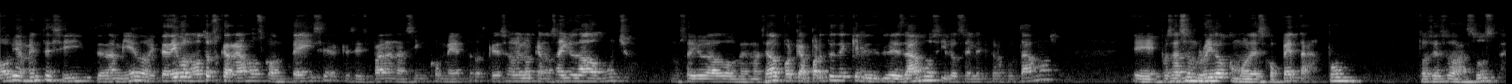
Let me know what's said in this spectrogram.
obviamente sí, te da miedo. Y te digo, nosotros cargamos con taser que se disparan a 5 metros, que eso es lo que nos ha ayudado mucho. Nos ha ayudado demasiado, porque aparte de que les, les damos y los electrocutamos, eh, pues hace un ruido como de escopeta, ¡pum! Entonces eso asusta.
